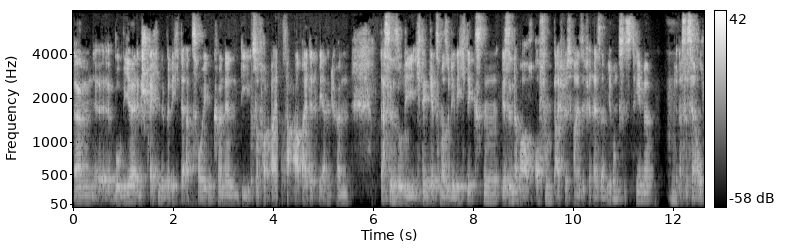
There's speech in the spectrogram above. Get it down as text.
ähm, äh, wo wir entsprechende Berichte erzeugen können, die sofort weiterverarbeitet werden können. Das sind so die, ich denke jetzt mal so die wichtigsten. Wir sind aber auch offen beispielsweise für Reservierungssysteme. Mhm. Das ist ja auch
